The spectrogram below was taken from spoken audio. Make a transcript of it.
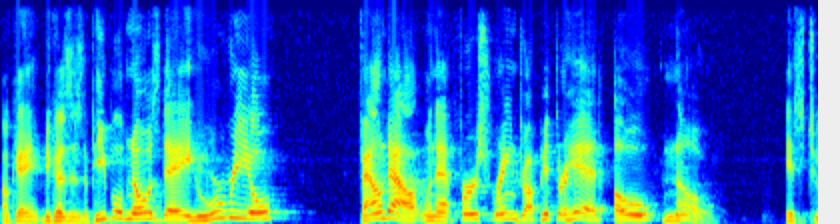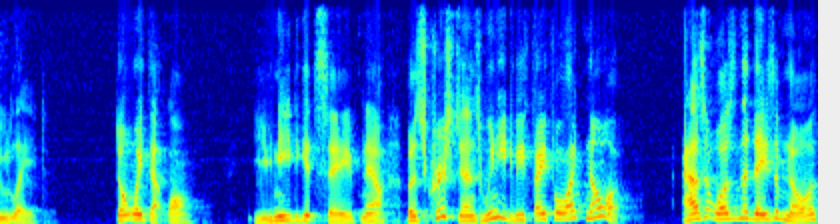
Okay? Because as the people of Noah's day who were real found out when that first raindrop hit their head, oh no, it's too late. Don't wait that long. You need to get saved now. But as Christians, we need to be faithful like Noah. As it was in the days of Noah,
